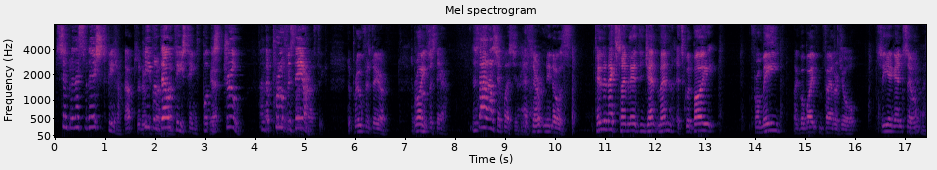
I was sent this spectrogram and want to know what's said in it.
Simple explanations, Peter. Absolutely People doubt these things, but Yeah. it's true. And the proof is there. Fantastic. The proof is there. The right. proof is there. Does that answer your question, Peter? It certainly does. Till the next time, ladies and gentlemen, it's goodbye from me and goodbye from Father Joe. See you again soon.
